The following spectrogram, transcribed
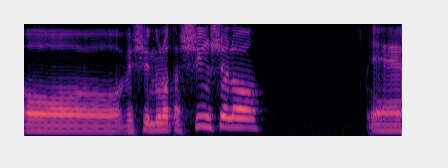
או... ושינו לו את השיר שלו, אה,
